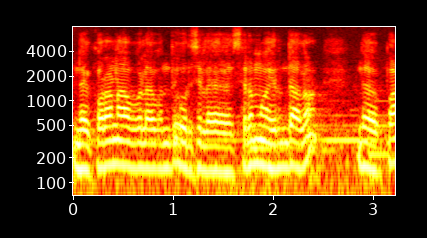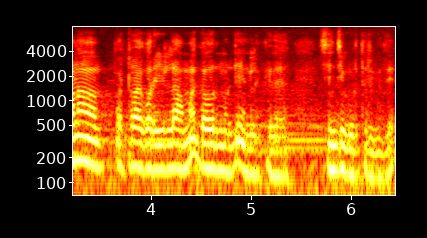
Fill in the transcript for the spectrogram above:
இந்த கொரோனாவில் வந்து ஒரு சில சிரமம் இருந்தாலும் இந்த பண பற்றாக்குறை இல்லாமல் கவர்மெண்ட் எங்களுக்கு இதை செஞ்சு கொடுத்துருக்குது.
